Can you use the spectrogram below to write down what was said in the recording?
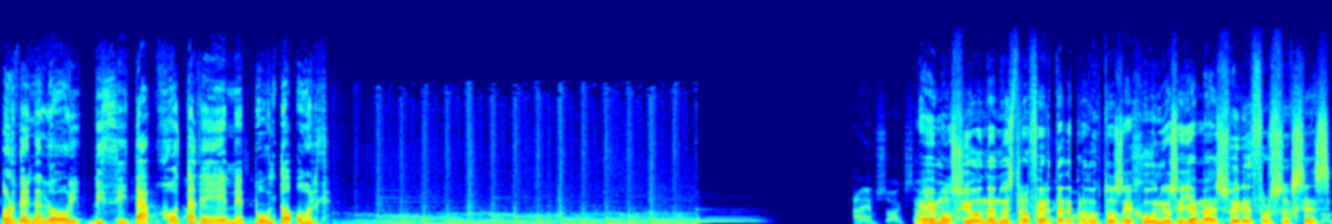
ordénalo hoy. Visita jdm.org. Me emociona nuestra oferta de productos de junio. Se llama Suited for Success.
